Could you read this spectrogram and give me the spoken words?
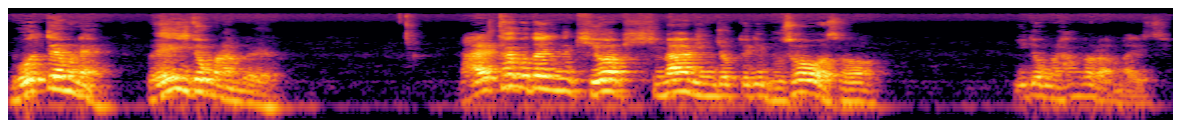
무엇 때문에 왜 이동을 한 거예요? 말 타고 다니는 기와 기마 민족들이 무서워서 이동을 한 거란 말이지.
